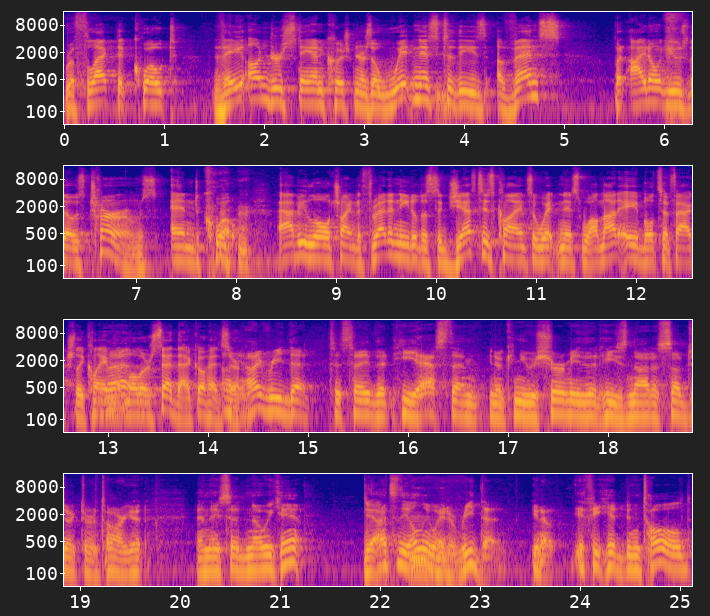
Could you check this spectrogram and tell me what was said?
reflect that, quote, they understand Kushner's a witness to these events but I don't use those terms, end quote. Abbe Lowell trying to thread a needle to suggest his client's a witness while not able to factually claim that That- Mueller said that. Go ahead, sir. I read that to say that he asked them, you know, can you assure me that he's not a subject or a target? And they said, no, we can't. Yeah. That's the only way mm-hmm. to read that. You know, if he had been told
